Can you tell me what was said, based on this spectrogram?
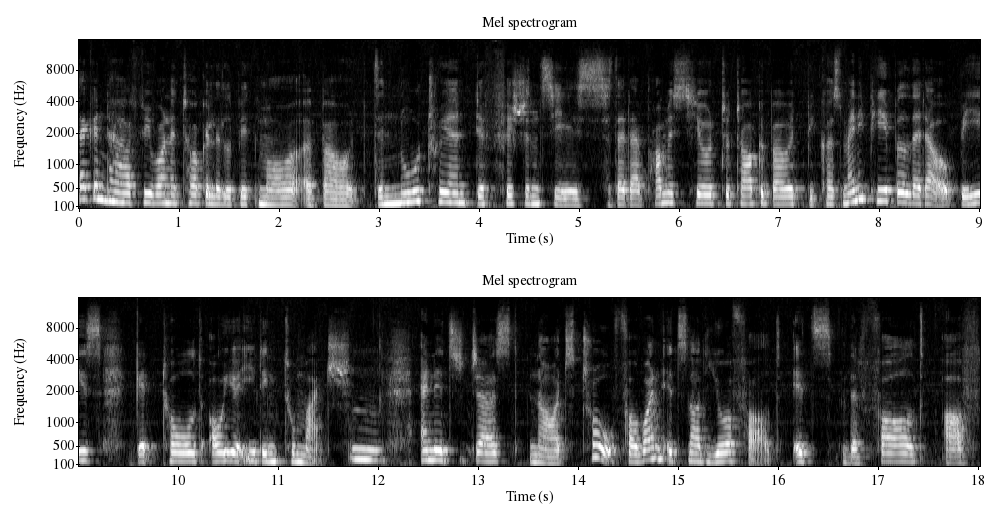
second half, we want to talk a little bit more about the nutrient deficiencies that I promised you to talk about because many people that are obese get told, oh, you're eating too much. Mm. And it's just not true. For one, it's not your fault, it's the fault of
